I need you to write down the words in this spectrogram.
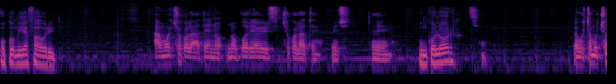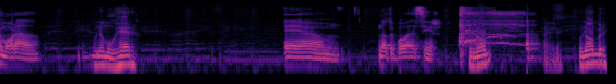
o comida favorito? Amo el chocolate, no, no podría vivir sin chocolate, te. ¿Un color? Sí. Me gusta mucho el morado. ¿Una mujer? Eh, um, no te puedo decir. ¿Un, hom- ¿Un hombre?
